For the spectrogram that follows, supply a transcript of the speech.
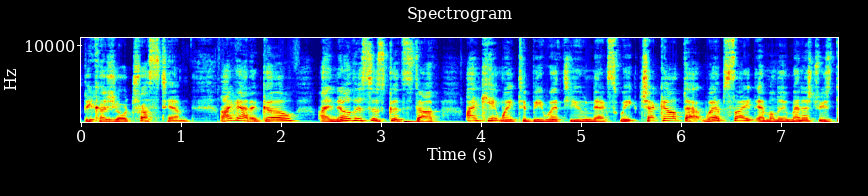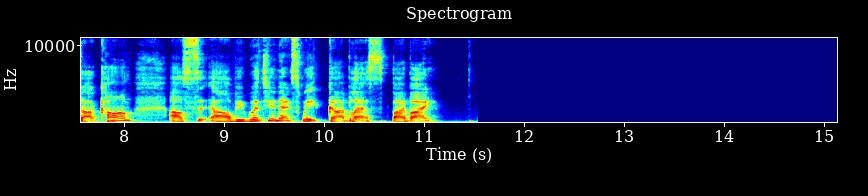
because you'll trust him. I got to go. I know this is good stuff. I can't wait to be with you next week. Check out that website, emmylouministries.com. I'll, I'll be with you next week. God bless. Bye bye.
